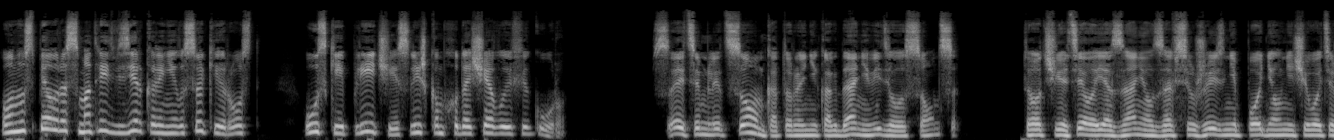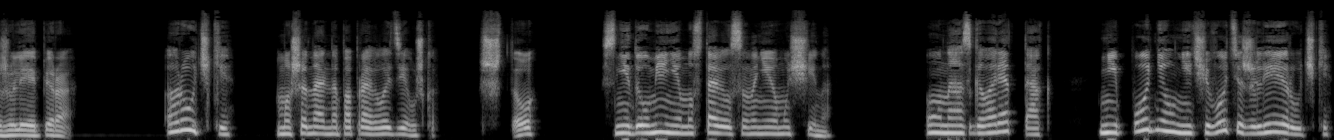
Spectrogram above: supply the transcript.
Он успел рассмотреть в зеркале невысокий рост, узкие плечи и слишком худощавую фигуру. С этим лицом, которое никогда не видело солнца. Тот, чье тело я занял, за всю жизнь не поднял ничего тяжелее пера. «Ручки», — машинально поправила девушка. «Что?» С недоумением уставился на нее мужчина. «У нас говорят так. Не поднял ничего тяжелее ручки».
